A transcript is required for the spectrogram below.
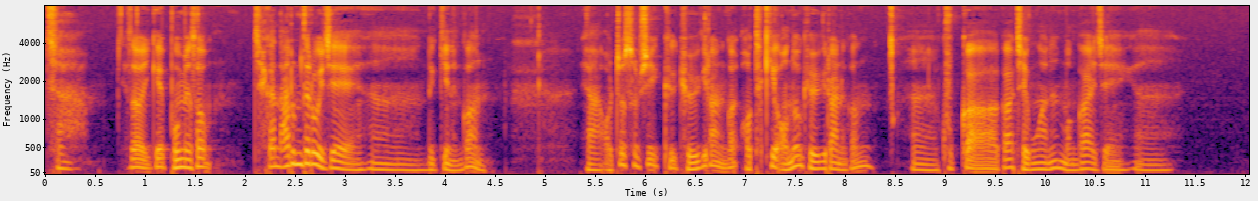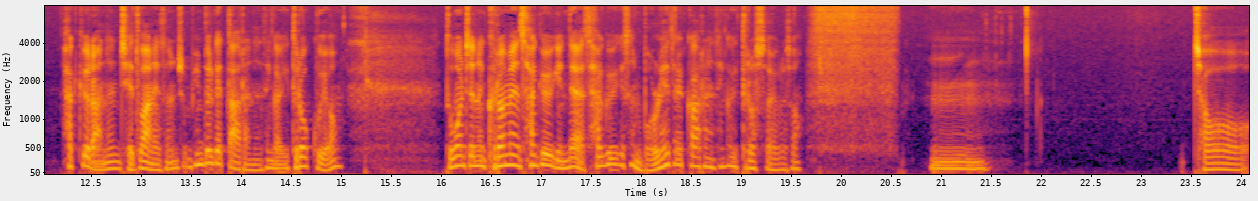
자 그래서 이게 보면서 제가 나름대로 이제 어, 느끼는 건 야, 어쩔 수 없이 그 교육이라는 건, 어, 특히 언어 교육이라는 건, 어, 국가가 제공하는 뭔가 이제, 어, 학교라는 제도 안에서는 좀 힘들겠다라는 생각이 들었고요. 두 번째는 그러면 사교육인데, 사교육에서는 뭘 해야 될까라는 생각이 들었어요. 그래서, 음, 저,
